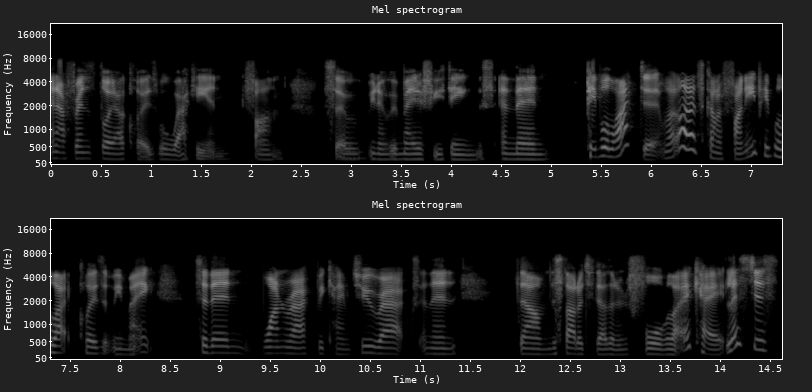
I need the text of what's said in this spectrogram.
and our friends thought our clothes were wacky and fun. So Mm. you know we made a few things, and then people liked it. I'm like, oh, that's kind of funny. People like clothes that we make. So then one rack became two racks, and then um, the start of 2004, we're like, okay, let's just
